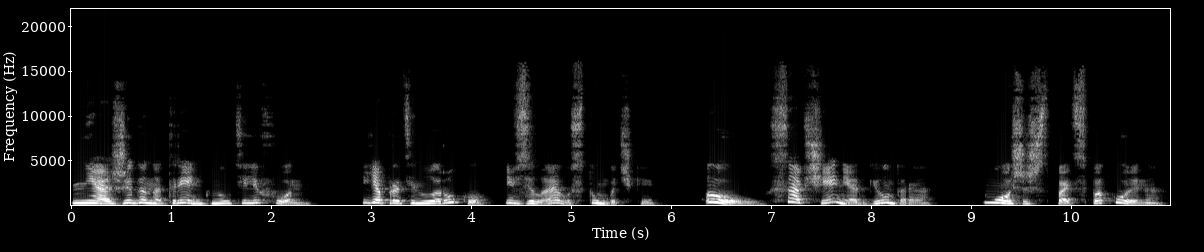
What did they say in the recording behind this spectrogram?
Неожиданно тренькнул телефон. Я протянула руку и взяла его с тумбочки. «Оу, сообщение от Гюнтера. Можешь спать спокойно.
